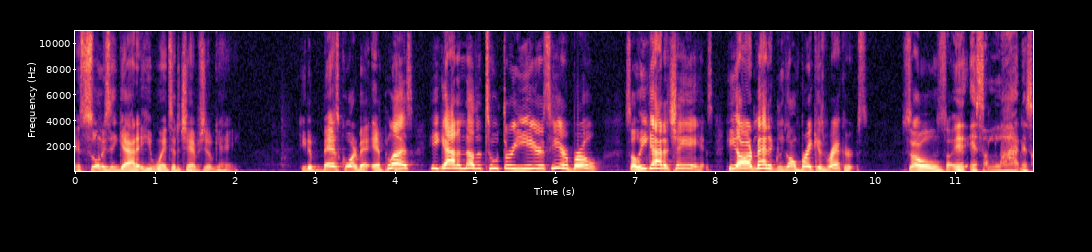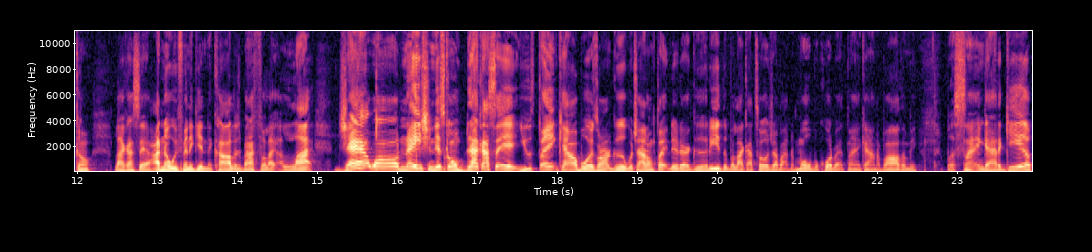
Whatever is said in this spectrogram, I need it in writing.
As soon as he got it, he went to the championship game. He the best quarterback, and plus he got another two three years here, bro. So he got a chance. He automatically gonna break his records. So, So it, it's a lot that's going. Like I said, I know we finna get into college, but I feel like a lot. Jaguar Nation, it's going. to Like I said, you think Cowboys aren't good, which I don't think they're good either. But like I told you about the mobile quarterback thing, kind of bother me. But something got to give,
